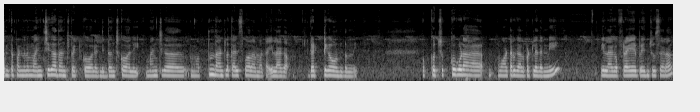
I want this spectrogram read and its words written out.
చింతపండును మంచిగా దంచి పెట్టుకోవాలండి దంచుకోవాలి. మంచిగా మొత్తం దాంట్లో కలిసిపోవాలన్నమాట. ఇలాగా గట్టిగా ఉంటుంది. ఒక్క చుక్క కూడా వాటర్ కలపట్లేదండి. ఇలాగ ఫ్రై అయిపోయింది చూసారా?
